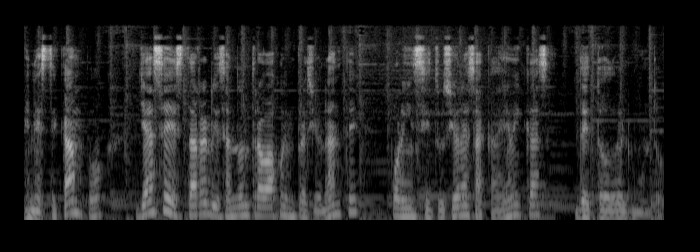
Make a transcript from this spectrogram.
En este campo ya se está realizando un trabajo impresionante por instituciones académicas de todo el mundo.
